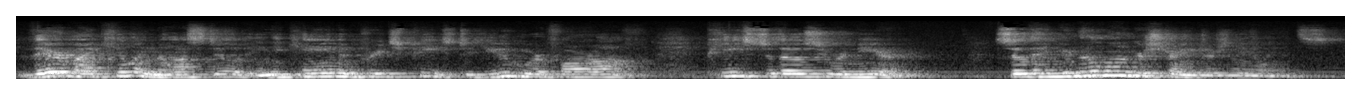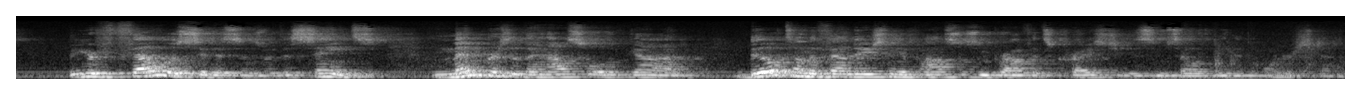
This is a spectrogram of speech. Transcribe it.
thereby killing the hostility. And he came and preached peace to you who are far off, peace to those who are near. So then you're no longer strangers and aliens, but you're fellow citizens with the saints, members of the household of God, built on the foundation of the apostles and prophets, Christ Jesus himself being the cornerstone.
